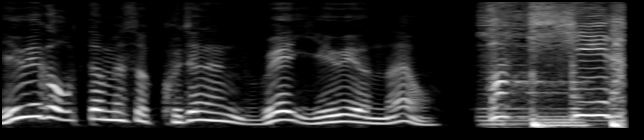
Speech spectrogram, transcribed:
예외가 없다면서 그전엔 왜 예외였나요? 확실합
